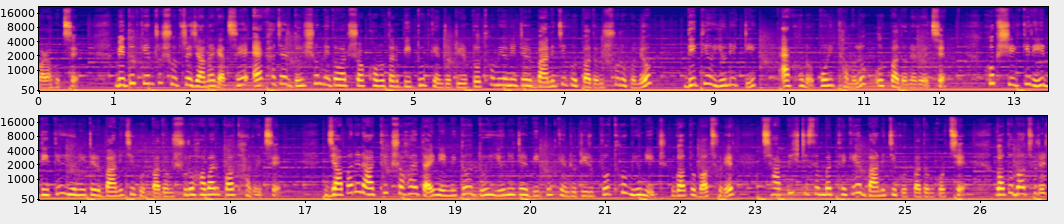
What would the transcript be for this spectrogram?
করা হচ্ছে। বিদ্যুৎ কেন্দ্র সূত্রে জানা গেছে, এক হাজার দুইশো মেগাওয়াট সক্ষমতার বিদ্যুৎ কেন্দ্রটির প্রথম ইউনিটের বাণিজ্যিক উৎপাদন শুরু হলেও দ্বিতীয় ইউনিটটি এখনও পরীক্ষামূলক উৎপাদনে রয়েছে। খুব শিগগিরই দ্বিতীয় ইউনিটের বাণিজ্যিক উৎপাদন শুরু হওয়ার কথা রয়েছে। জাপানের আর্থিক সহায়তায় নির্মিত দুই ইউনিটের বিদ্যুৎ কেন্দ্রটির প্রথম ইউনিট গত বছরের ছাব্বিশ ডিসেম্বর থেকে বাণিজ্যিক উৎপাদন করছে। গত বছরের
